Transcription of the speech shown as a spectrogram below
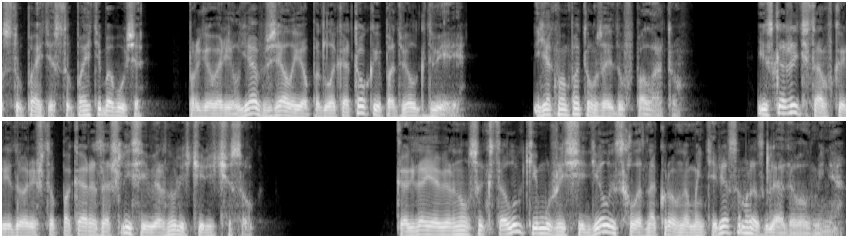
«Ступайте, ступайте, бабуся», — проговорил я, взял ее под локоток и подвел к двери. «Я к вам потом зайду в палату. И скажите там в коридоре, чтоб пока разошлись и вернулись через часок». Когда я вернулся к столу, Ким уже сидел и с хладнокровным интересом разглядывал меня.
